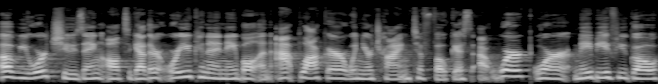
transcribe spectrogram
of your choosing altogether, or you can enable an app blocker when you're trying to focus at work, or maybe if you go,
